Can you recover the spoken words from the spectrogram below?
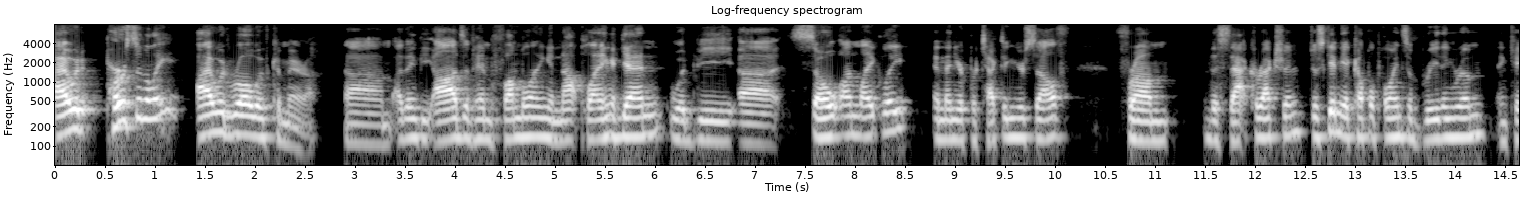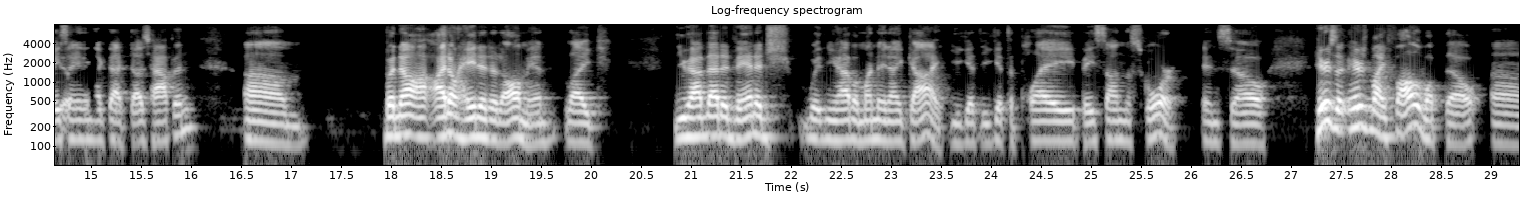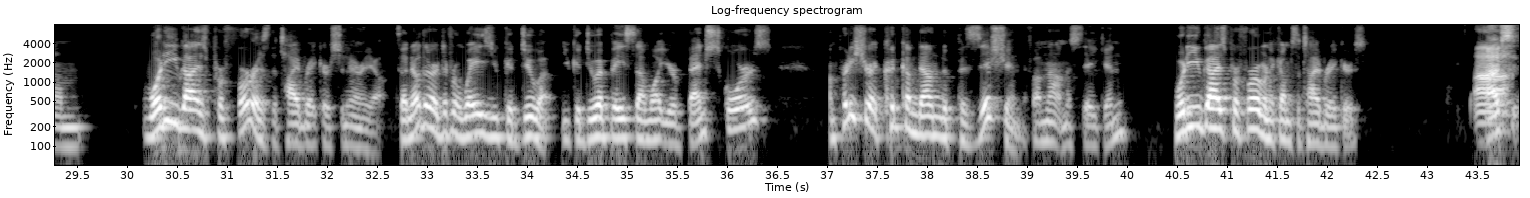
I would personally, I would roll with Kamara. Um, I think the odds of him fumbling and not playing again would be uh, so unlikely. And then you're protecting yourself from the stat correction. Just give me a couple points of breathing room in case Yep. anything like that does happen. Um, but no, I don't hate it at all, man. Like you have that advantage when you have a Monday night guy. You get you get to play based on the score. And so here's a here's my follow-up though. Um, what do you guys prefer as the tiebreaker scenario? Because I know there are different ways you could do it. You could do it based on what your bench scores. I'm pretty sure it could come down to position, if I'm not mistaken. What do you guys prefer when it comes to tiebreakers? Uh, I've se-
